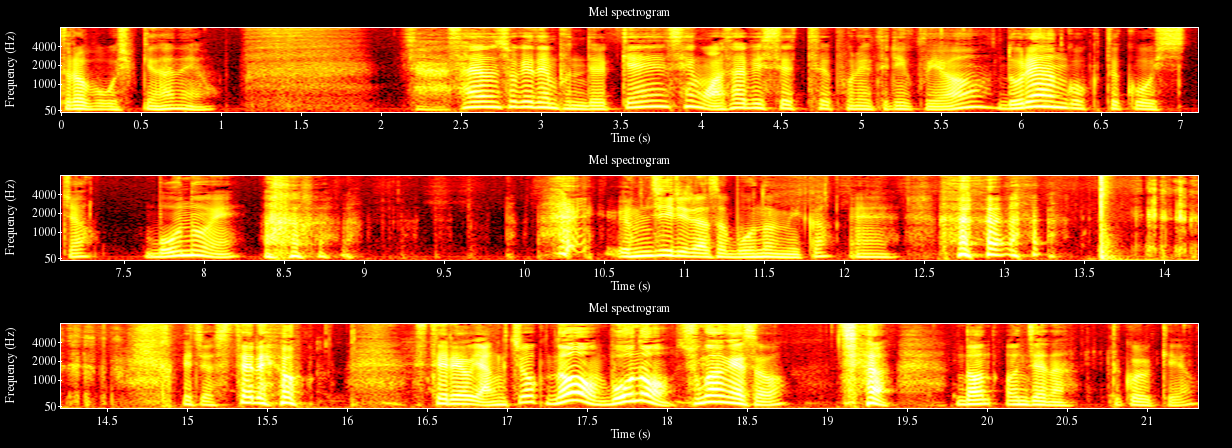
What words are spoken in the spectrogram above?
들어보고 싶긴 하네요. 자, 사연 소개된 분들께 생 와사비 세트 보내드리고요. 노래 한 곡 듣고 오시죠. 모노의 음질이라서 모노입니까? 예. 네. 그죠 스테레오 스테레오 양쪽? No 모노 중앙에서 자, 넌 언제나 듣고 올게요.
